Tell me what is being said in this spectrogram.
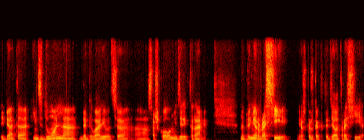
ребята индивидуально договариваются а, со школами и директорами. Например, в России, я расскажу, как это делает Россия,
